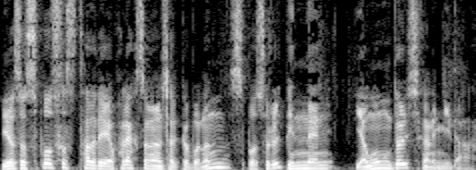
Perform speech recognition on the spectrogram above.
이어서 스포츠 스타들의 활약상을 살펴보는 스포츠를 빛낸 영웅들 시간입니다.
